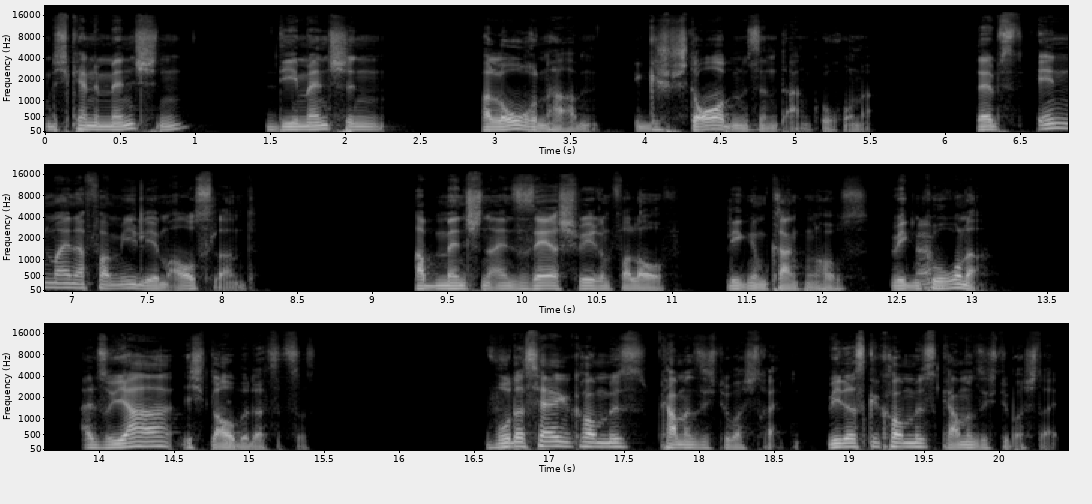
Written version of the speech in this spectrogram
Und ich kenne Menschen, die Menschen verloren haben, die gestorben sind an Corona. Selbst in meiner Familie im Ausland haben Menschen einen sehr schweren Verlauf, liegen im Krankenhaus wegen Ja. Corona. Also ja, ich glaube, das ist das. Wo das hergekommen ist, kann man sich drüber streiten. Wie das gekommen ist, kann man sich drüber streiten.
